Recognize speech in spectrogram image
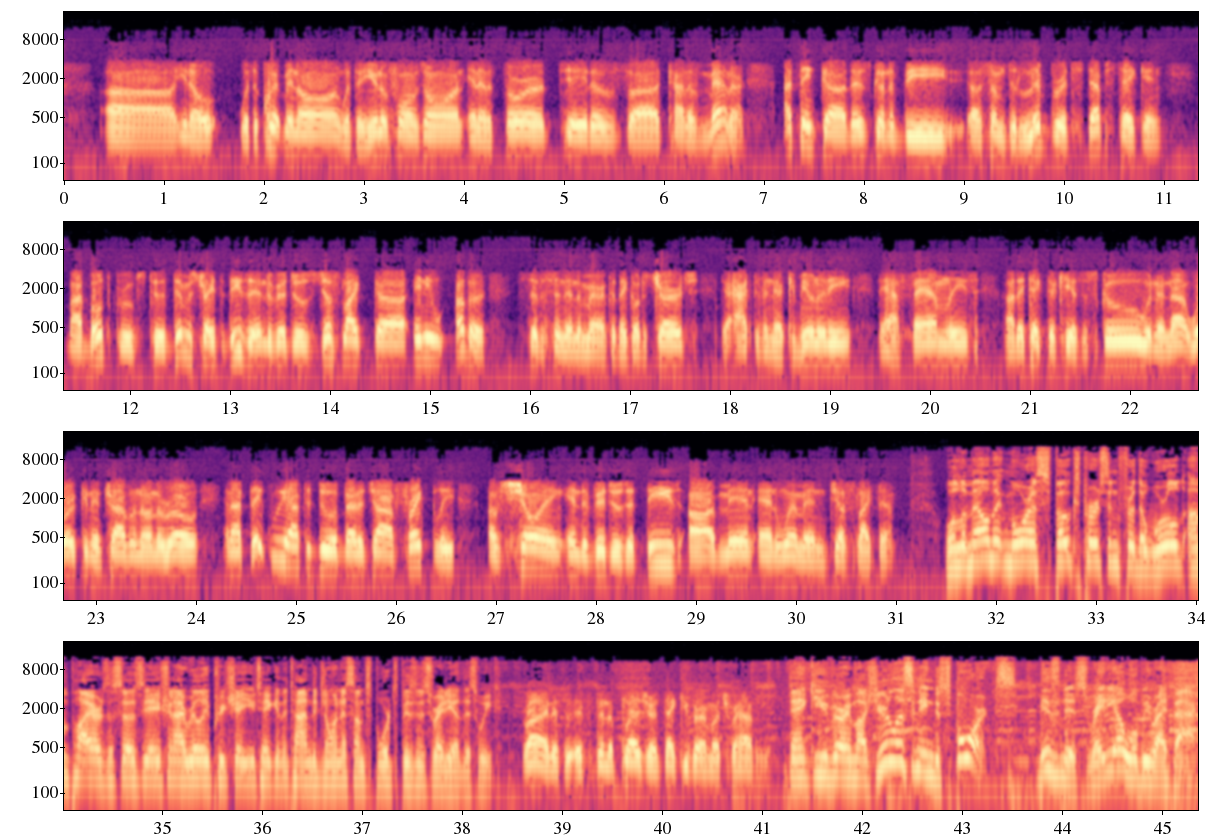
uh, you know, with equipment on, with their uniforms on, in an authoritative uh, kind of manner. I think uh, there's going to be uh, some deliberate steps taken by both groups to demonstrate that these are individuals just like uh, any other citizen in America. They go to church, they're active in their community, they have families, uh, they take their kids to school when they're not working and traveling on the road. And I think we have to do a better job, frankly, of showing individuals that these are men and women just like them. Well, Lamell McMorris, spokesperson for the World Umpires Association, I really appreciate you taking the time to join us on Sports Business Radio this week. Ryan, it's, it's been a pleasure, and thank you very much for having me. Thank you very much. You're listening to Sports Business Radio. We'll be right back.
